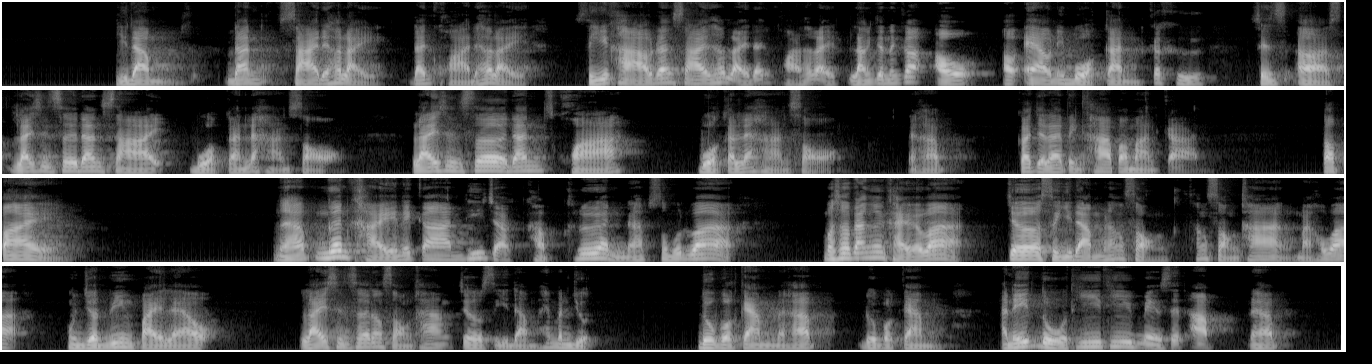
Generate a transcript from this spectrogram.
ำสีดำด้านซ้ายได้เท่าไหร่ ด้านขวาได้เท่าไหร่ สีขาวด้านซ้ายเท่าไหร่ ด้านขวาเท่าไหร่ หลังจากนั้นก็เอาเอา L นี่บวกกันก็คือเซนเอ่อไลท์เซนเซอร์ด้านซ้ายบวกกันและหาร2ไลท์เซนเซอร์ด้านขวาบวกกันและหาร2นะครับ ก็จะได้เป็นค่าประมาณการ ต่อไป นะครับเงื่อนไขในการที่จะขับเคลื่อนนะครับ สมมุติว่ามาตั้งเงื่อนไขไว้ว่า เจอสีดำทั้งสองทั้งสองข้าง หมายความว่าหุ่นยนต์วิ่งไปแล้วไลท์เซนเซอร์ทั้งสองข้าง เจอสีดำให้มันหยุด ดูโปรแกรมนะครับ ดูโปรแกรม อันนี้ดูที่ที่ main setup นะครับ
